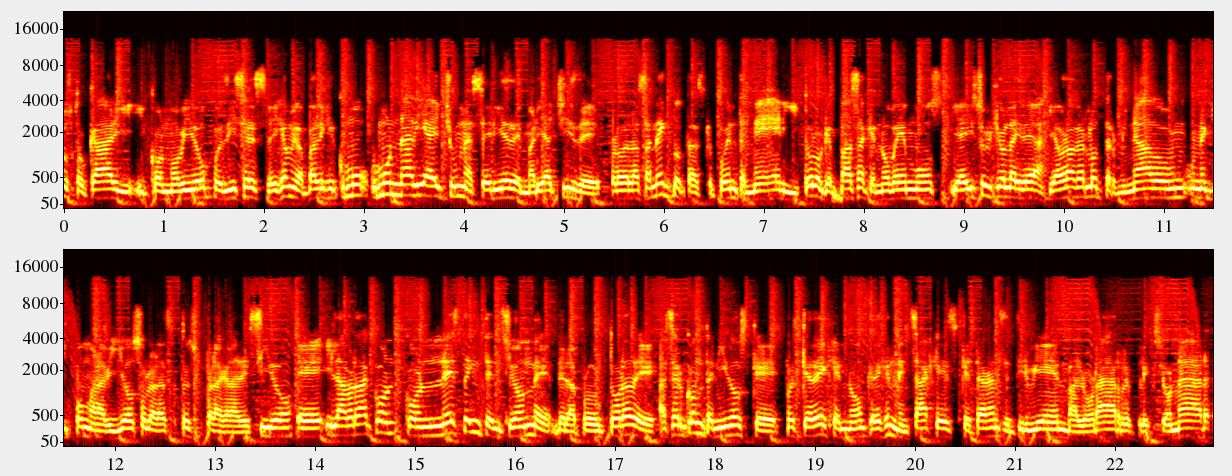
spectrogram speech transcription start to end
viéndolos tocar y, y conmovido, pues dices, le dije a mi papá, le dije, ¿cómo, ¿cómo nadie ha hecho una serie de mariachis de, pero de las anécdotas que pueden tener y todo lo que pasa que no vemos? Y ahí surgió la idea. Y ahora haberlo terminado, un, un equipo maravilloso, la verdad es que estoy súper agradecido. Eh, y la verdad con, con esta intención de, de la productora de hacer contenidos que, pues que dejen, ¿no? Que dejen mensajes, que te hagan sentir bien, valorar, reflexionar.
